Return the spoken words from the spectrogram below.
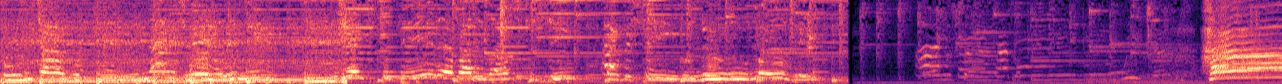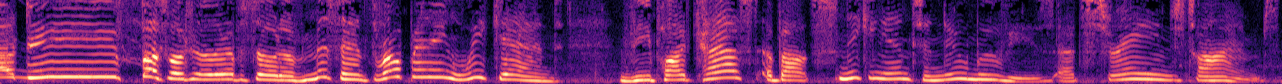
who's always opinion, and it's really me. To be there, but loves to see every single new movie. Howdy, folks! Welcome to another episode of Misanthroping Weekend, the podcast about sneaking into new movies at strange times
